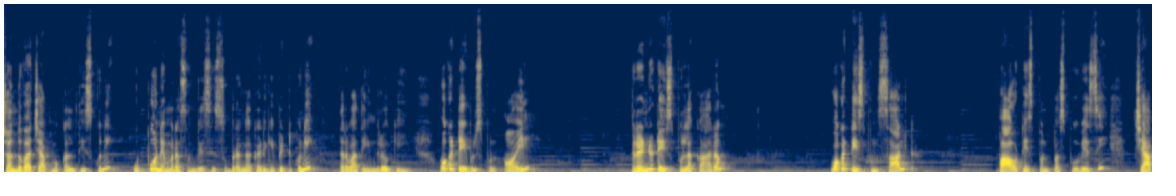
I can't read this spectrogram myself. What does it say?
చందువా చేప ముక్కలను తీసుకుని ఉప్పు నిమ్మరసం వేసి శుభ్రంగా కడిగి పెట్టుకుని తర్వాత ఇందులోకి ఒక టేబుల్ స్పూన్ ఆయిల్ రెండు టీ స్పూన్ల కారం ఒక టీ స్పూన్ సాల్ట్ పావు టీ స్పూన్ పసుపు వేసి చేప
